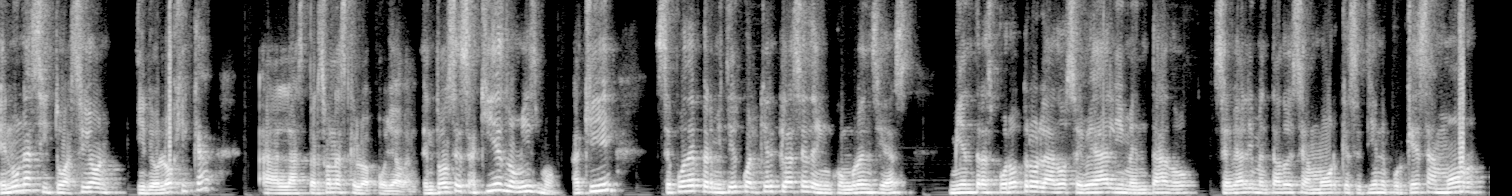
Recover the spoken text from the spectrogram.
en una situación ideológica a las personas que lo apoyaban. Entonces, aquí es lo mismo. Aquí se puede permitir cualquier clase de incongruencias mientras por otro lado se ve alimentado, se ve alimentado ese amor que se tiene, porque es amor.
